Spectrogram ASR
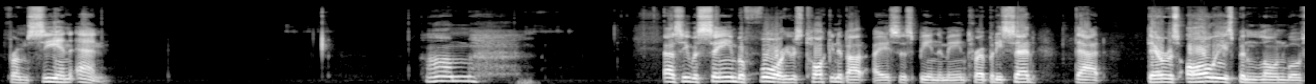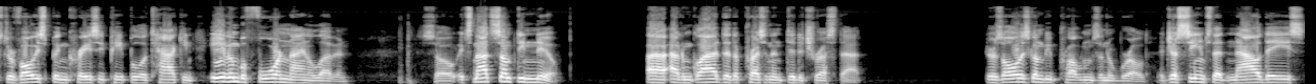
from CNN. Um, as he was saying before, he was talking about ISIS being the main threat, but he said that there has always been lone wolves. There have always been crazy people attacking, even before 9 11. So it's not something new. Uh, and I'm glad that the president did address that. There's always going to be problems in the world. It just seems that nowadays,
